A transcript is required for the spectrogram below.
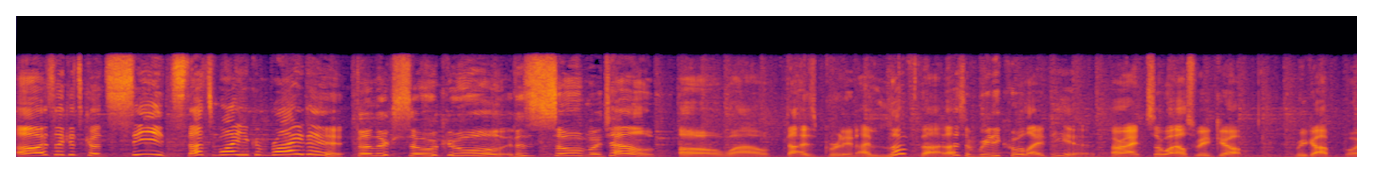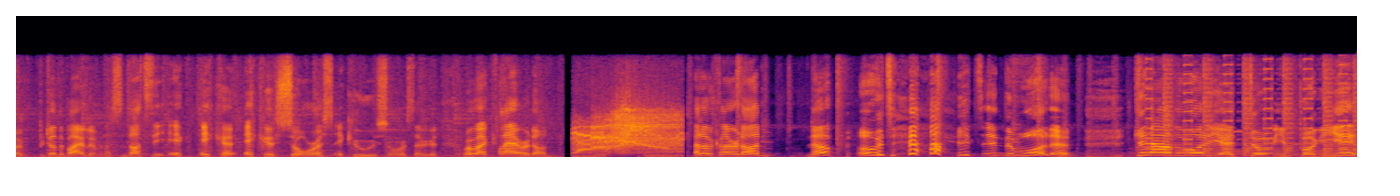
Oh, it's like it's got seats. That's why you can ride it. That looks so cool. It has so much health. Oh, wow. That is brilliant. I love that. That's a really cool idea. All right. So what else we got? We got, we've done the bioluminescence. That's the Ica, Icosaurus. Ichthyosaurus. There we go. What about Clarodon? Hello, Clarodon. Nope. Oh, it's, it's in the water. Get out of the water, you dopey buggy it.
